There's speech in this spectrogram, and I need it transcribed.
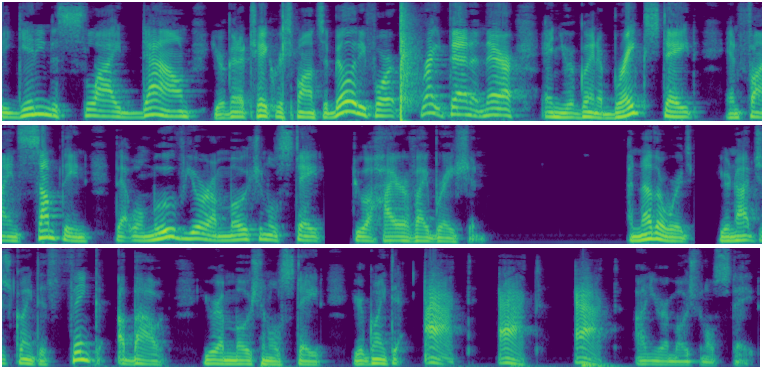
beginning to slide down, you're going to take responsibility for it right then and there, and you're going to break state and find something that will move your emotional state to a higher vibration. In other words, you're not just going to think about your emotional state, you're going to act, act, act on your emotional state.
